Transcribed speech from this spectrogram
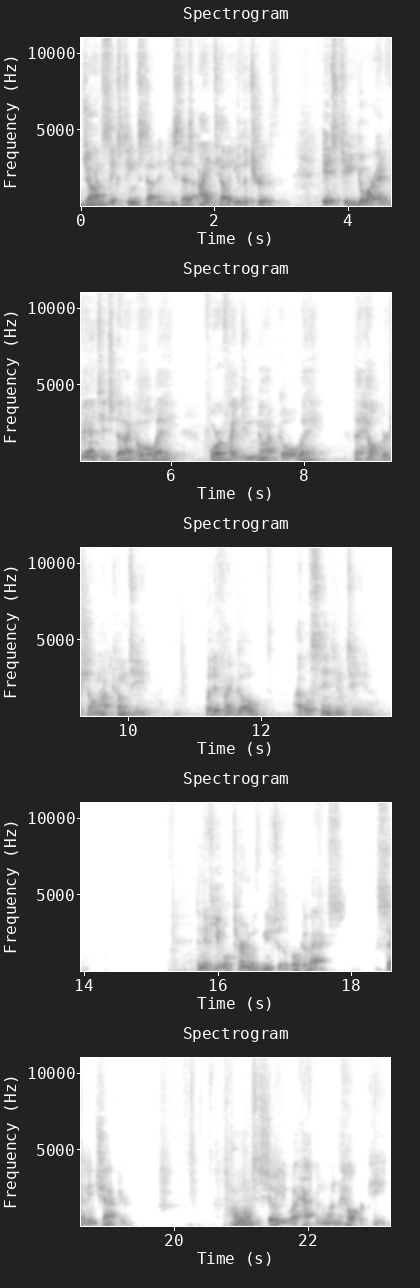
John 16, 7, he says, I tell you the truth. It's to your advantage that I go away. For if I do not go away, the Helper shall not come to you. But if I go, I will send him to you. And if you will turn with me to the book of Acts, the second chapter, I want to show you what happened when the Helper came.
